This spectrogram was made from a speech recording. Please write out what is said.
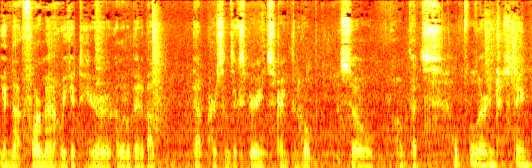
in that format, we get to hear a little bit about that person's experience, strength, and hope. So, hope that's helpful or interesting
